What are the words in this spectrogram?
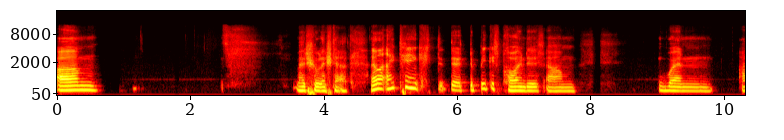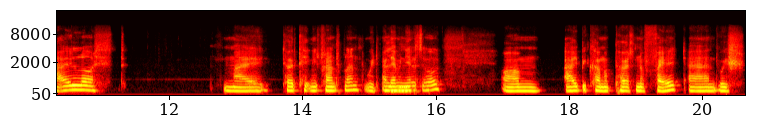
Um, where should I start? Well, I think the, the, the biggest point is um, when I lost my third kidney transplant with 11 mm-hmm. years old. Um, I become a person of faith and wish,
